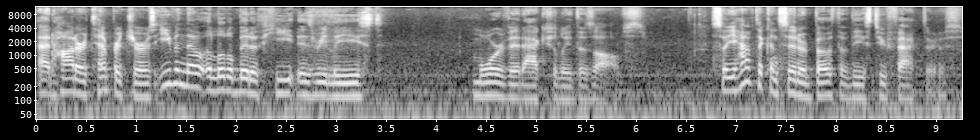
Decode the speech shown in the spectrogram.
at hotter temperatures, even though a little bit of heat is released, more of it actually dissolves. So you have to consider both of these two factors.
